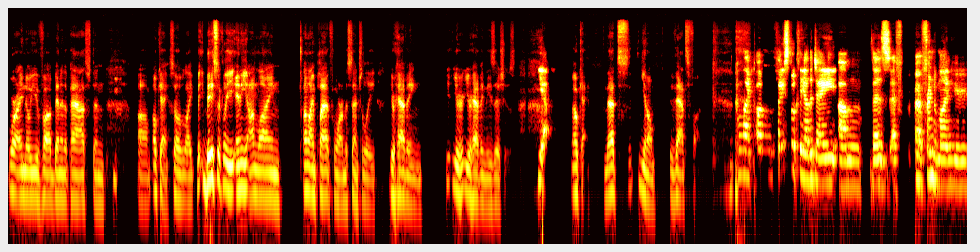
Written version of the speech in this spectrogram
where I know you've uh, been in the past and um okay so like ba- basically any online online platform essentially you're having you're you're having these issues. Yeah. Okay. That's you know that's fun. like on facebook the other day um there's a, f- a friend of mine who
